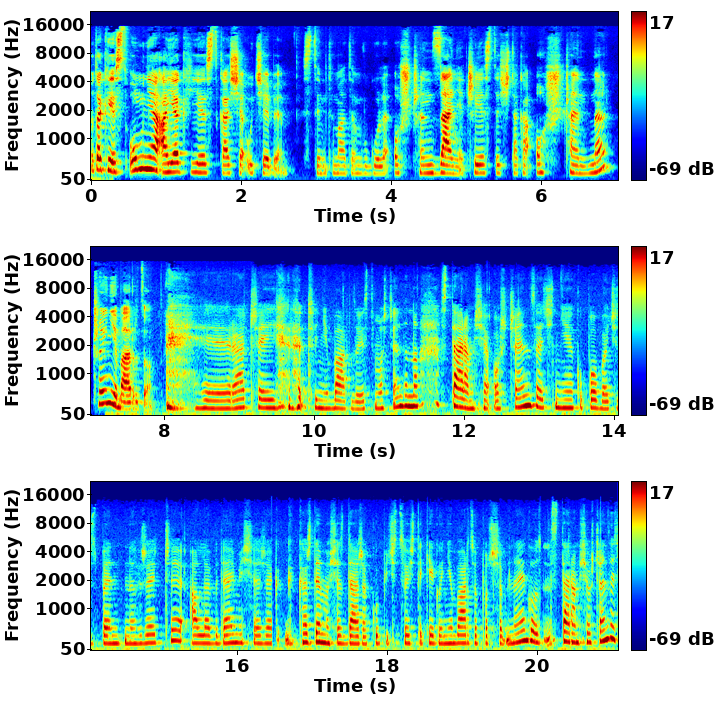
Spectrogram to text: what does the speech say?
No tak jest u mnie, a jak jest Kasia u ciebie z tym tematem w ogóle oszczędzanie? Czy jesteś taka oszczędna, czy nie bardzo? E, raczej, raczej nie bardzo jestem oszczędna. No, staram się oszczędzać, nie kupować zbędnych rzeczy, ale wydaje mi się, że każdemu się zdarza kupić coś takiego nie bardzo potrzebnego. Staram się oszczędzać,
